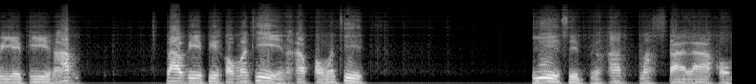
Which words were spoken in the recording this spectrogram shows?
VIP นะครับราว VIP ของวันที่นะครับ ของวันที่ 20 นะครับมกราคม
